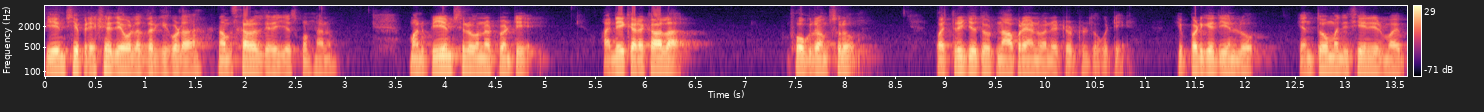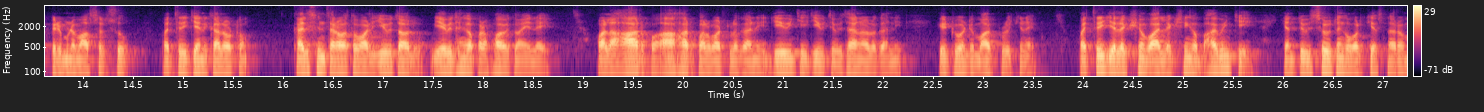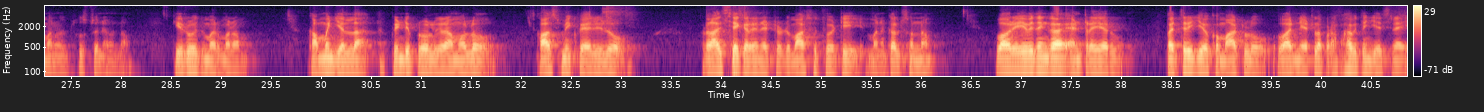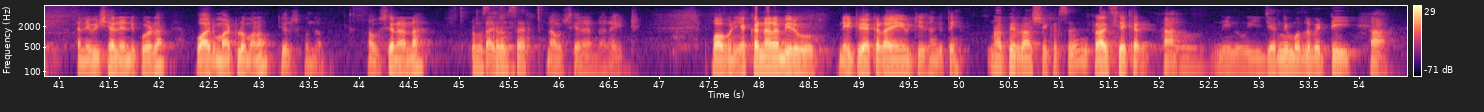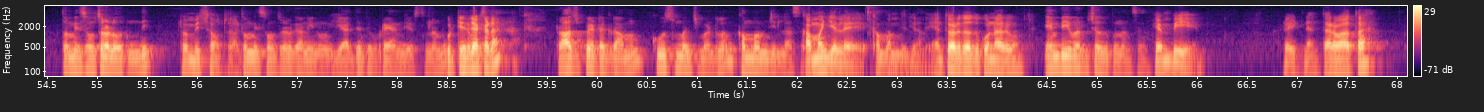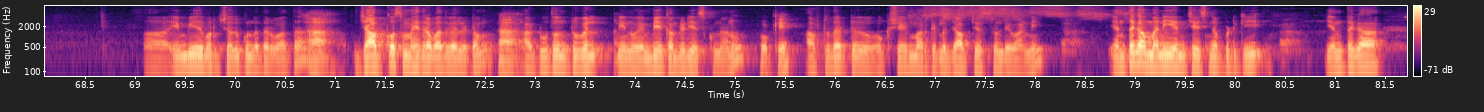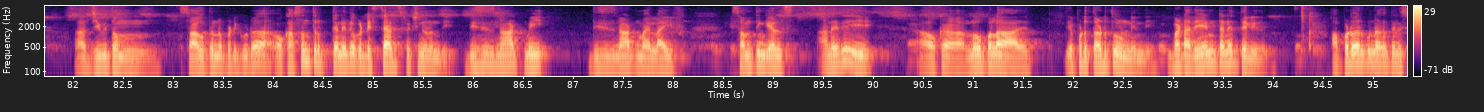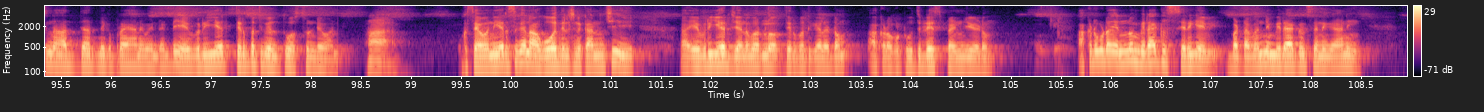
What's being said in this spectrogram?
PMC ప్రేక్షక దేవుళ్ళందరికీ కూడా నమస్కారాలు తెలియజేసుకుంటున్నాను. మన పిఎంసీలో ఉన్నటువంటి అనేక రకాల ప్రోగ్రామ్స్లో పత్రికతోటి నా ప్రయాణం అనేటటువంటిది ఒకటి. ఇప్పటికే దీనిలో ఎంతోమంది సీనియర్ పిరమిడ్ మాస్టర్స్ పత్రికని కలవటం కలిసిన తర్వాత వాళ్ళ జీవితాలు ఏ విధంగా ప్రభావితం అయినాయి వాళ్ళ ఆహార ఆహారపు అలవాట్లు కానీ జీవించే జీవిత విధానాలు కానీ ఎటువంటి మార్పులు వచ్చినాయి. పత్రిక లక్ష్యం వాళ్ళ లక్ష్యంగా భావించి ఎంత విస్తృతంగా వర్క్ చేస్తున్నారో మనం చూస్తూనే ఉన్నాం. ఈరోజు మరి మనం ఖమ్మం జిల్లా పిండిప్రోలు గ్రామంలో కాస్మిక్ వ్యాలీలో రాజశేఖర్ అనేటువంటి మాస్టర్ తోటి మనం కలిసి ఉన్నాం వారు ఏ విధంగా ఎంటర్ అయ్యారు? పత్రిక యొక్క మాటలు వారిని ఎట్లా ప్రభావితం చేసినాయి అనే విషయాలన్నీ కూడా వారి మాటలో మనం తెలుసుకుందాం. నమస్తేనన్నా నమస్కారం సార్. నమస్తేనన్న రైట్. బాబు ఎక్కడన్నా మీరు? నేటివ్ ఎక్కడ? ఏమిటి సంగతి? నా పేరు రాజశేఖర్ సార్. రాజశేఖర్. నేను ఈ జర్నీ మొదలుపెట్టి తొమ్మిది సంవత్సరాలు అవుతుంది. తొమ్మిది సంవత్సరాలు. తొమ్మిది సంవత్సరాలుగా నేను ఈ ఆధ్యాత్మిక ప్రయాణం చేస్తున్నాను. పుట్టింది ఎక్కడ? రాజుపేట గ్రామం కూసుమంచి మండలం ఖమ్మం జిల్లా సార్. ఖమ్మం జిల్లా. ఖమ్మం జిల్లా. ఎంతవరకు చదువుకున్నారు? ఎంబీఏ వరకు చదువుకున్నాను సార్. ఎంబీఏ. రైట్. నేను తర్వాత? ఎంబీఏ వరకు చదువుకున్న తర్వాత జాబ్ కోసం హైదరాబాద్ వెళ్ళటం. టూ థౌజండ్ ట్వెల్వ్ నేను ఎంబీఏ కంప్లీట్ చేసుకున్నాను. ఓకే. ఆఫ్టర్ దట్ ఒక షేర్ మార్కెట్లో జాబ్ చేస్తుండేవాడిని. ఎంతగా మనీ ఎర్న్ చేసినప్పటికీ ఎంతగా ఆ జీవితం సాగుతున్నప్పటికీ కూడా ఒక అసంతృప్తి అనేది ఒక డిస్సాటిస్ఫాక్షన్ ఉంది. This is not me this is not my life something else అనేది ఒక లోపల ఎప్పుడు తడుతూ ఉండింది. బట్ అదేంటనేది తెలియదు అప్పటి వరకు నాకు తెలిసిన ఆధ్యాత్మిక ప్రయాణం ఏంటంటే ఎవ్రీ ఇయర్ తిరుపతి వెళ్తూ వస్తుండేవాడిని. ఒక సెవెన్ ఇయర్స్గా నాకు ఊహ తెలిసిన కాడ నుంచి ఎవ్రీ ఇయర్ జనవరిలో తిరుపతికి వెళ్ళడం అక్కడ ఒక టూ త్రీ డేస్ స్పెండ్ చేయడం. అక్కడ కూడా ఎన్నో మిరాకిల్స్ జరిగేవి బట్ అవన్నీ మిరాకిల్స్ అని కానీ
